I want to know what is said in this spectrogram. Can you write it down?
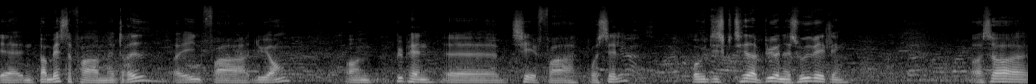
ja, en borgmester fra Madrid og en fra Lyon og en byplanchef øh, fra Bruxelles hvor vi diskuterede byernes udvikling. Og så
